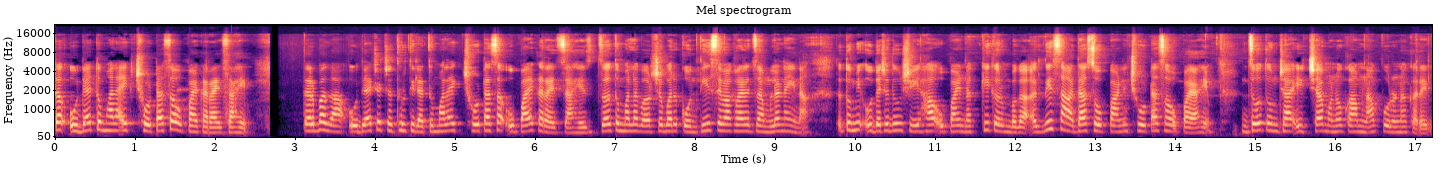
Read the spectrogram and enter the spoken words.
तर उद्या तुम्हाला एक छोटासा उपाय करायचा आहे. तर बघा उद्याच्या चतुर्थीला तुम्हाला एक छोटासा उपाय करायचा आहे. जर तुम्हाला वर्षभर कोणतीही सेवा करायला जमलं नाही ना तर तुम्ही उद्याच्या दिवशी हा उपाय नक्की करून बघा. अगदी साधा सोपा आणि छोटासा उपाय आहे जो तुमच्या इच्छा मनोकामना पूर्ण करेल.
